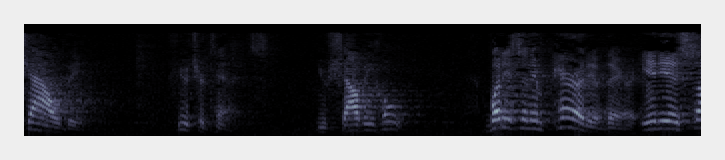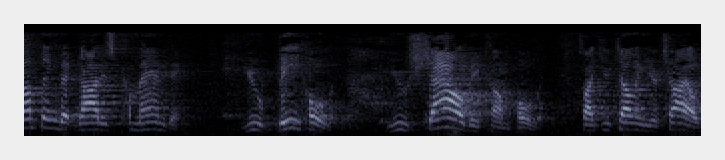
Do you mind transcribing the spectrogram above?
shall be future tense. You shall be holy. But it's an imperative there. It is something that God is commanding. You be holy. You shall become holy. It's like you telling your child,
